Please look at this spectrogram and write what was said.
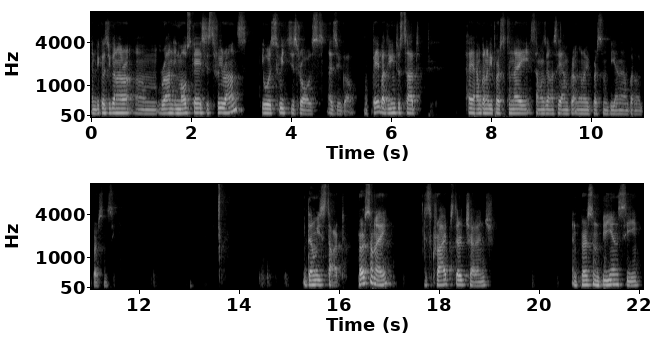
And because you're gonna um, run, in most cases, three rounds, you will switch these roles as you go. Okay, but you need to start. Hey, I'm to be person A. Someone's to say I'm to be person B, and I'm to be person C. Then we start. Person A describes their challenge and person B and C,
